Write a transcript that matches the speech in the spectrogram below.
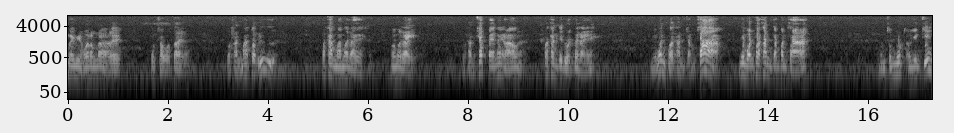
ไม่มีหัวนำหน้าเลย พวกชาวภาคใต้นะพอท่านมาต่อรื้อพระท่านมาเมื่อไรมาเมื่อไรพอท่านแคบไปไหนแล้วนะพระท่านจะด่วนไปไหน นี่มันพอท่านจำซ่านี่มันพระท่านจำพรรษา มันสมมุติเอาจริง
